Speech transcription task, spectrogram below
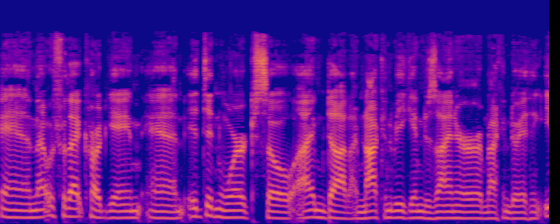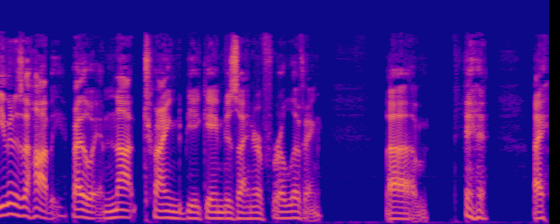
and that was for that card game, and it didn't work. So I'm done. I'm not going to be a game designer. I'm not going to do anything, even as a hobby. By the way, I'm not trying to be a game designer for a living. Um, I, I,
